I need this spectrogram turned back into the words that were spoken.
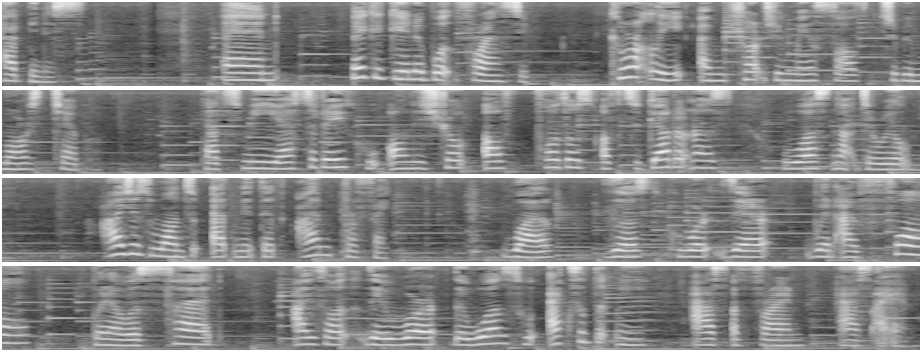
happiness. And back again about friendship. Currently, I'm charging myself to be more stable. That's me yesterday who only showed off photos of togetherness was not the real me. I just want to admit that I'm perfect. While those who were there when I fall, when I was sad, I thought they were the ones who accepted me as a friend as I am.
